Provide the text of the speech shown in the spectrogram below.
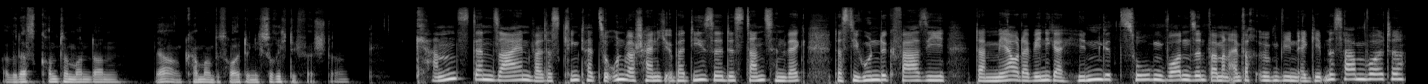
Also das konnte man dann, ja, kann man bis heute nicht so richtig feststellen. Kann es denn sein, weil das klingt halt so unwahrscheinlich über diese Distanz hinweg, dass die Hunde quasi da mehr oder weniger hingezogen worden sind, weil man einfach irgendwie ein Ergebnis haben wollte?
